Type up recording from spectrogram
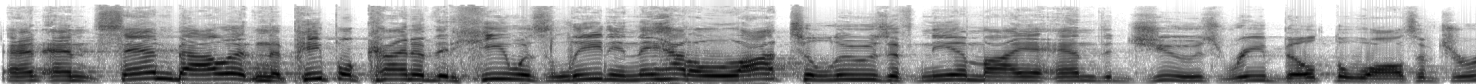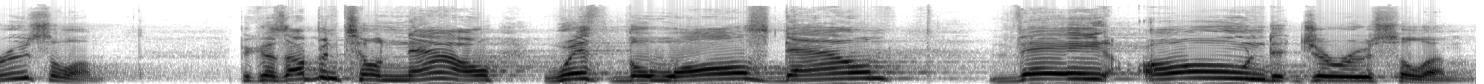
And, and Sanballat and the people kind of that he was leading, they had a lot to lose if Nehemiah and the Jews rebuilt the walls of Jerusalem. Because up until now, with the walls down, they owned Jerusalem.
